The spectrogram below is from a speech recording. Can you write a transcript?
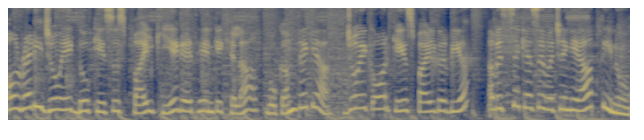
ऑलरेडी जो एक दो केसेस फ़ाइल किए गए थे इनके खिलाफ, वो कम थे क्या? जो एक और केस फ़ाइल कर दिया? अब इससे कैसे बचेंगे आप तीनों?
